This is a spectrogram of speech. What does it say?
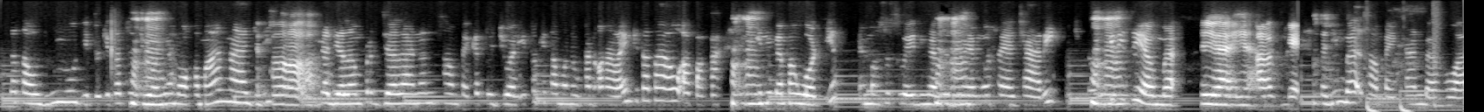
kita tahu dulu gitu kita tujuannya mm mau ke mana. Jadi kita dalam perjalanan sampai ke tujuan itu kita menemukan orang lain kita tahu apakah mm ini memang worth it memang sesuai dengan tujuan yang mau saya cari mm -hmm. itu ya mbak. Iya iya. Oke okay. tadi mbak sampaikan bahwa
